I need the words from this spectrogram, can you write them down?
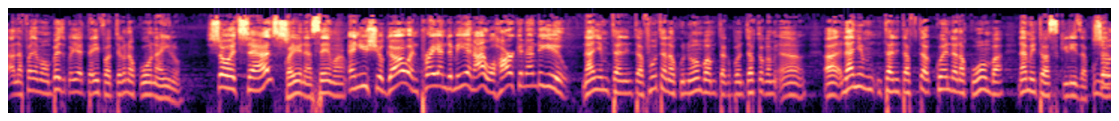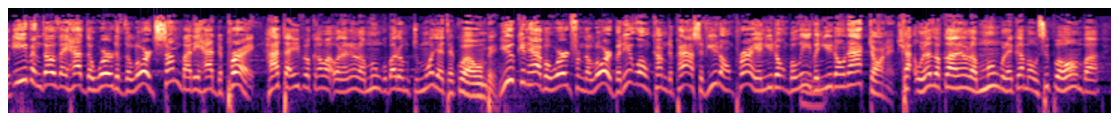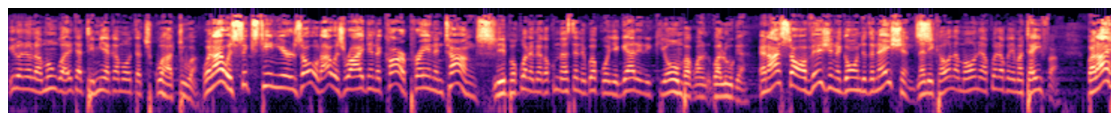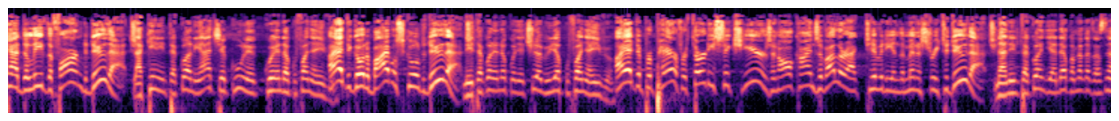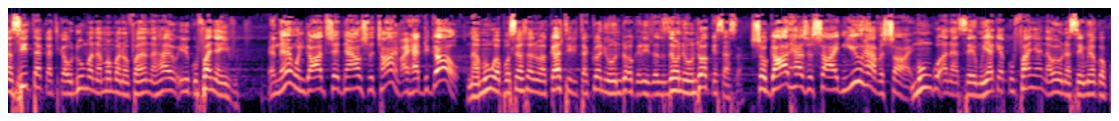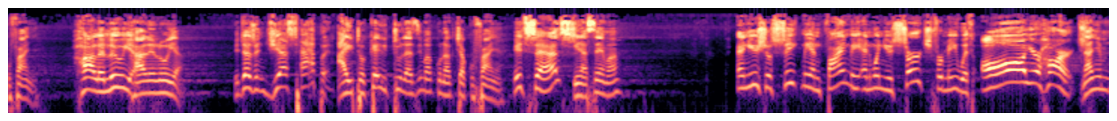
anafanya maombezi kwa ajili ya taifa. Tutakwenda kuona hilo. So it says, Kwa hiyo inasema And you shall go and pray unto me, and I will hearken unto you. nanyi mtanitafuta na kuniomba mtakaponitafuta uh, uh, nanyi mtanitafuta kwenda na kuomba nami nitawasikiliza. So even though they had the word of the Lord, somebody had to pray. hata hivyo kama wana neno la Mungu bado mtu mmoja atakuwa aombe. You can have a word from the Lord, but it won't come to pass if you don't pray and you don't believe and you don't act on it. Unaweza na neno la Mungu lakini kama usipoomba hilo neno la Mungu halitatimia kama utachukua hatua. When I was 16 years old, I was riding in a car praying in tongues. Nilipokuwa na miaka kumi na sita nilikuwa kwenye gari nikiomba kwa lugha And I saw a vision of going to the na nations. nikaona maono ya kwenda kwenye mataifa, But I had to leave the farm to do that. lakini nitakuwa niache kule kwenda kufanya hivyo. I had to go to Bible school to do that. Nitakuwa naenda kwenye shule ya Biblia kufanya hivyo. I had to prepare for 36 years and all kinds of other activity in the ministry to do that. na nijiandae kwa miaka thelathini na sita katika huduma na mambo yanayofanana na hayo ili kufanya hivyo. And then when God said, now's the time, I had to go. Na Mungu aposema sasa ni wakati, ilitakiwa niondoke, nilazima niondoke sasa. So God has a side and you have a side. Mungu ana sehemu yake ya kufanya na wewe una sehemu yako ya kufanya. Hallelujah. Haleluya! It doesn't just happen. Haitokei tu, lazima kuna cha kufanya. It says, Inasema and you shall seek me and find me, and when you search for me with all your heart. nanyi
